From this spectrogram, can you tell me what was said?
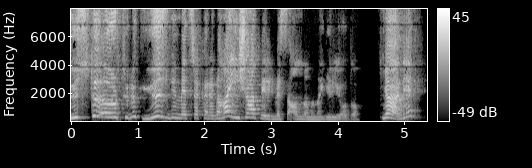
üstü örtülük 100 bin metrekare daha inşaat verilmesi anlamına geliyordu. Yani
